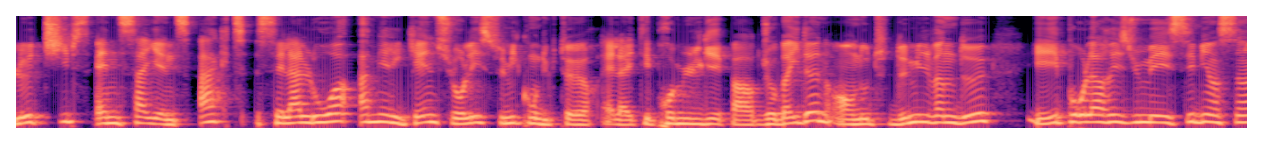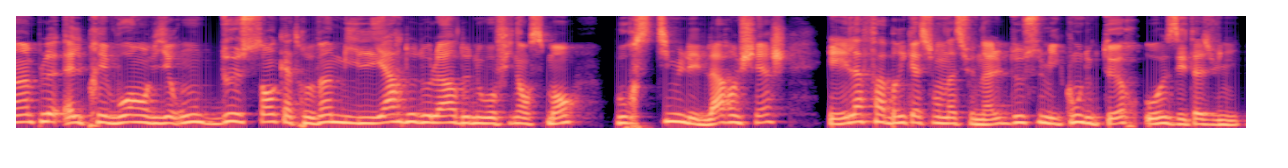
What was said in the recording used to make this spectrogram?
Le Chips and Science Act, c'est la loi américaine sur les semi-conducteurs. Elle a été promulguée par Joe Biden en août 2022 et pour la résumer, c'est bien simple, elle prévoit environ 280 milliards de dollars de nouveaux financements pour stimuler la recherche et la fabrication nationale de semi-conducteurs aux États-Unis.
